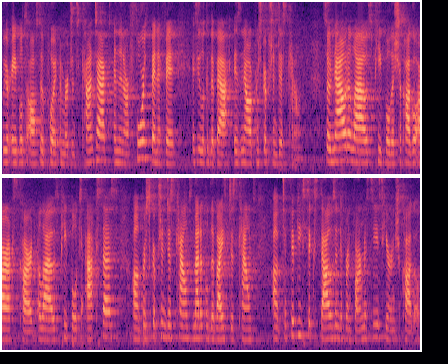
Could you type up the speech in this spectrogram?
We were able to also put emergency contact. And then our fourth benefit, if you look at the back, is now a prescription discount. So now it allows people, the Chicago RX card allows people to access um, prescription discounts, medical device discounts, up to 56,000 different pharmacies here in Chicago.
